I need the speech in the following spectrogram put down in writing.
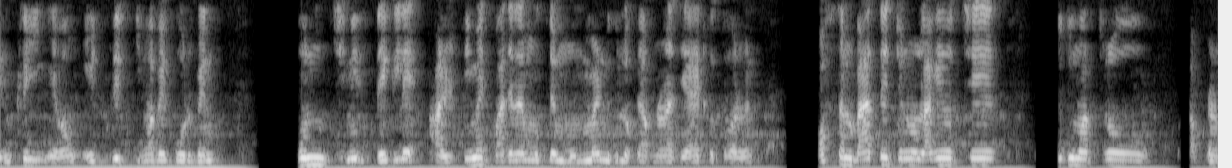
এন্ট্রি এবং এক্সিট কীভাবে করবেন, কোন জিনিস দেখলে আলটিমেট বাজারের মধ্যে মুভমেন্ট গুলোকে আপনারা জেনারেট করতে পারবেন। অপশান বায়ারদের জন্য লাগে হচ্ছে শুধুমাত্র আপনার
